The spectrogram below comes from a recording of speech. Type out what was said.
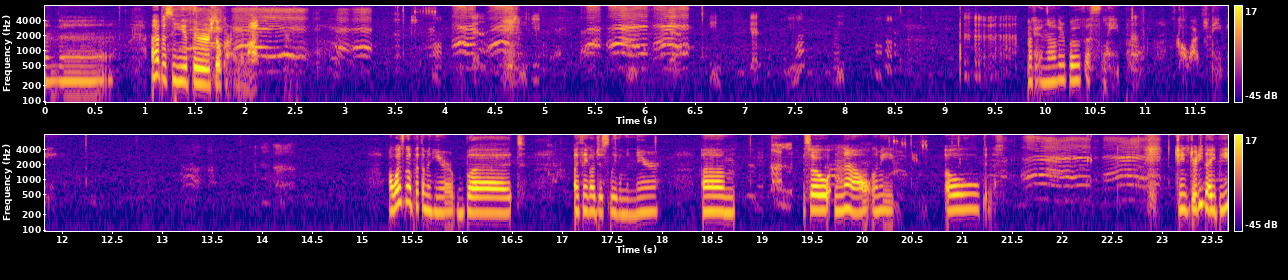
And then I have to see if they're still crying or not. Okay, now they're both asleep. Let's go watch TV. I was gonna put them in here, but I think I'll just leave them in there. Um, so now let me. Oh goodness. Change dirty diaper.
